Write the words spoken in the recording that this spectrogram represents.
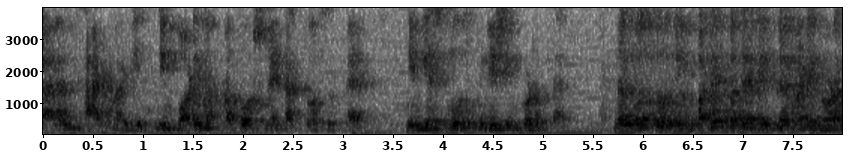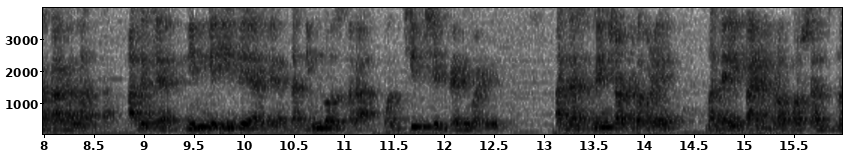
ಬ್ಯಾಲೆನ್ಸ್ ಆಡ್ ಮಾಡಿ ನಿಮ್ ಬಾಡಿನ ಪ್ರಪೋರ್ಷನೇಟ್ ಆಗಿ ತೋರಿಸುತ್ತೆ ನಿಮ್ಗೆ ಸ್ಮೂತ್ ಫಿನಿಶಿಂಗ್ ಕೊಡುತ್ತೆ. ನಂಗೆ ಗೊತ್ತು, ನೀವು ಪದೇ ಪದೇ ರಿಪ್ಲೈ ಮಾಡಿ ನೋಡೋಕ್ಕಾಗಲ್ಲ ಅಂತ. ಅದಕ್ಕೆ ನಿಮ್ಗೆ ಈಸಿ ಆಗಲಿ ಅಂತ ನಿಮ್ಗೋಸ್ಕರ ಒಂದು ಚೀಪ್ ಶೀಟ್ ರೆಡಿ ಮಾಡಿದ್ವಿ ಅದನ್ನ ಸ್ಕ್ರೀನ್ ಶಾಟ್ ತಗೊಳ್ಳಿ, ಮತ್ತೆ ಈ ಪ್ಯಾಂಟ್ ಪ್ರಪೋರ್ಷನ್ಸ್ನ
